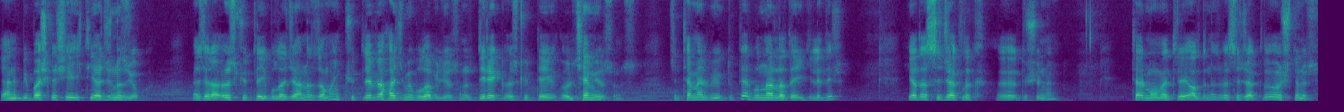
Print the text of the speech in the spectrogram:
Yani bir başka şeye ihtiyacınız yok. Mesela öz kütleyi bulacağınız zaman kütle ve hacmi bulabiliyorsunuz. Direkt öz kütleyi ölçemiyorsunuz. Şimdi temel büyüklükler bunlarla da ilgilidir. Ya da sıcaklık e, düşünün. Termometreyi aldınız ve sıcaklığı ölçtünüz.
